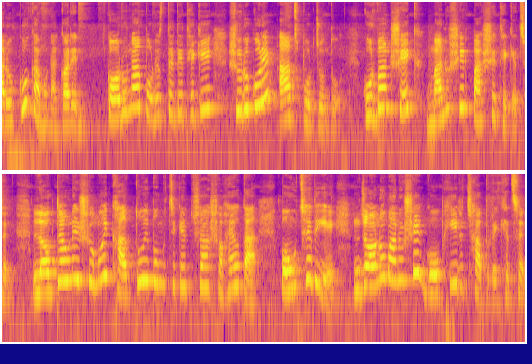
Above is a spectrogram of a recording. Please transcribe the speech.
আরোগ্য কামনা করেন। করোনা পরিস্থিতি থেকে শুরু করে আজ পর্যন্ত। কুরবান শেখ মানুষের পাশে থেকেছেন। লকডাউনের সময় খাদ্য এবং চিকিৎসা সহায়তা পৌঁছে দিয়ে জনমানুষে গভীর ছাপ রেখেছেন।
